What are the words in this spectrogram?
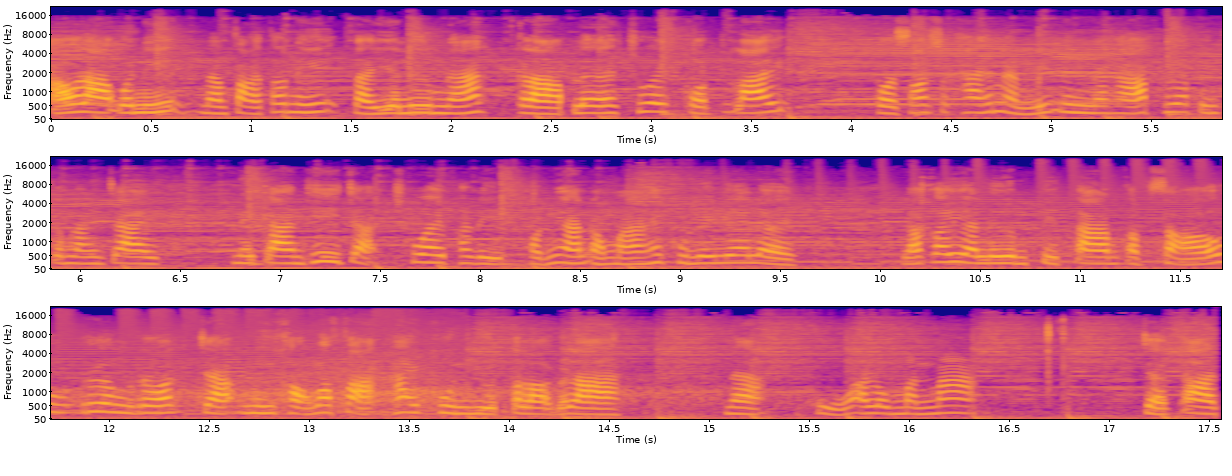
เอาล่ะวันนี้แหม่มฝากเท่านี้แต่อย่าลืมนะกราบเลยช่วยกดไลค์ กด subscribe ให้แหม่มนิดนึงนะคะ เพื่อเป็นกำลังใจในการที่จะช่วยผลิตผลงานออกมาให้คุณเรื่อย ๆ เลย แล้วก็อย่าลืมติดตามกับเสาเรื่องรถจะมีของมาฝากให้คุณอยู่ตลอดเวลานะหูอารมณ์มันมาก เจอกัน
